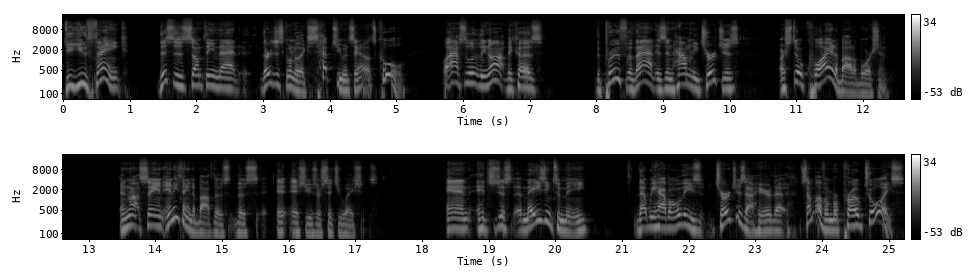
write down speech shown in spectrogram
do you think this is something that they're just going to accept you and say, oh, it's cool? Well, absolutely not, because the proof of that is in how many churches are still quiet about abortion and not saying anything about those those issues or situations. And it's just amazing to me that we have all these churches out here that some of them are pro choice.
